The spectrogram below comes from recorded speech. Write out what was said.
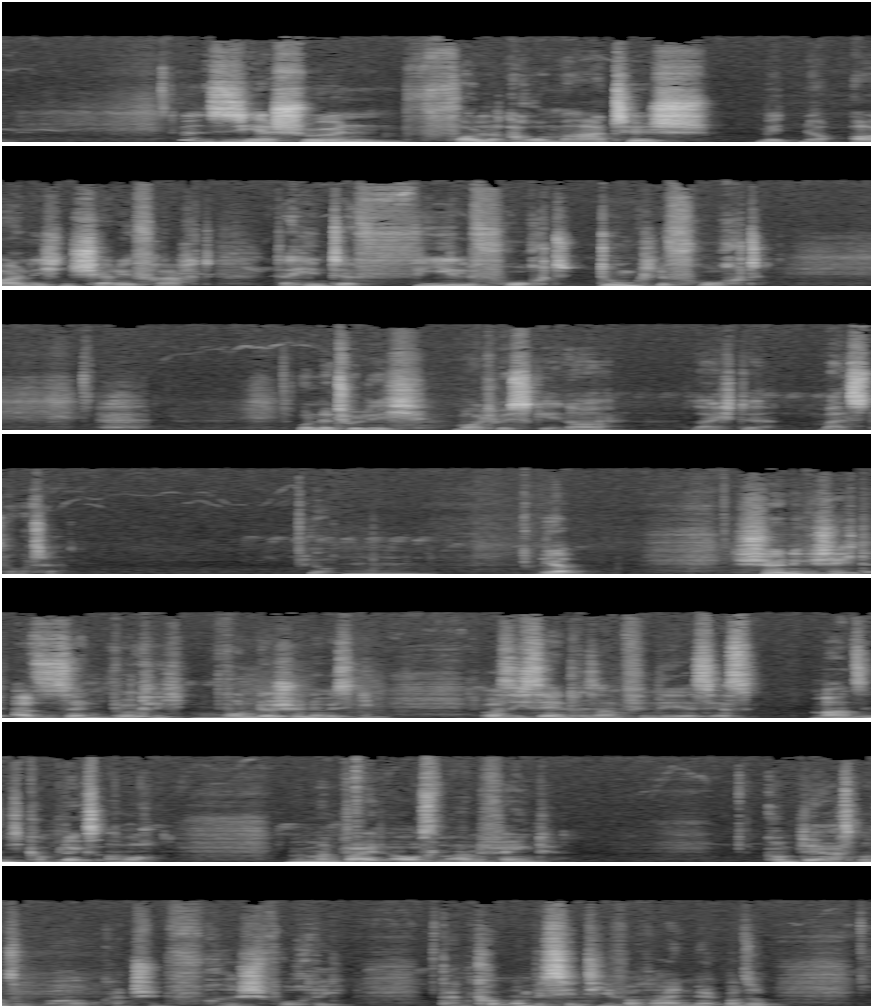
sehr schön voll aromatisch mit einer ordentlichen Sherryfracht. Dahinter viel Frucht, dunkle Frucht. Und natürlich Malt Whisky, ne? leichte Malznote. Ja. Mhm. ja, schöne Geschichte. Also es ist ein wirklich wunderschöner Whisky. Was ich sehr interessant finde, ist erst wahnsinnig komplex auch noch. Wenn man weit außen anfängt, kommt der erstmal so, wow, ganz schön frisch, fruchtig. Dann kommt man ein bisschen tiefer rein, merkt man so,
